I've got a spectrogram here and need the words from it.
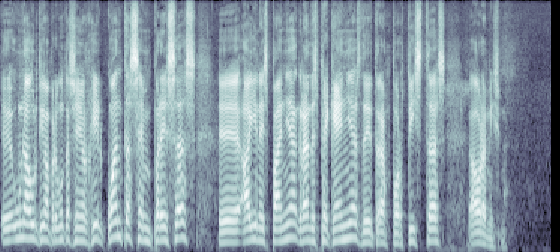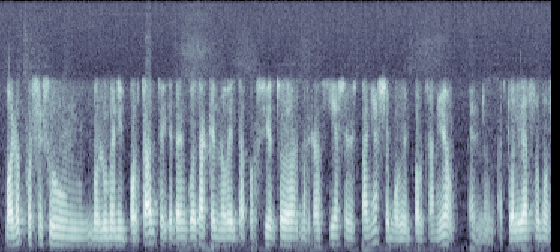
Eh, una última pregunta, señor Gil. ¿Cuántas empresas eh, hay en España, grandes, pequeñas, de transportistas ahora mismo? Bueno, pues es un volumen importante. Hay que tener en cuenta que el 90% de las mercancías en España se mueven por camión. En la actualidad somos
